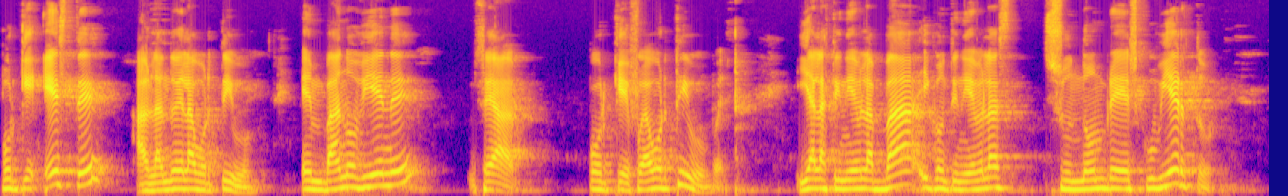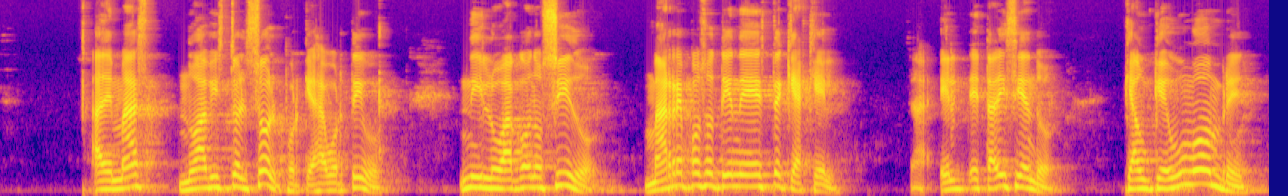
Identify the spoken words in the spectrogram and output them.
Porque este, hablando del abortivo, en vano viene, o sea, porque fue abortivo, pues. Y a las tinieblas va y con tinieblas su nombre es cubierto. Además, no ha visto el sol porque es abortivo, ni lo ha conocido. Más reposo tiene este que aquel. Él está diciendo que aunque un hombre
